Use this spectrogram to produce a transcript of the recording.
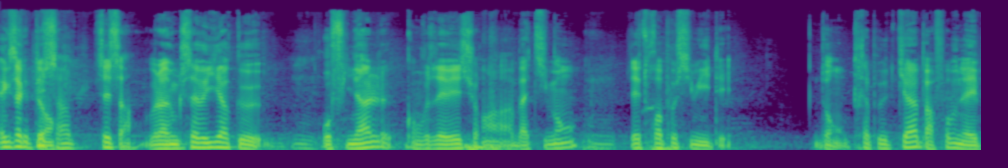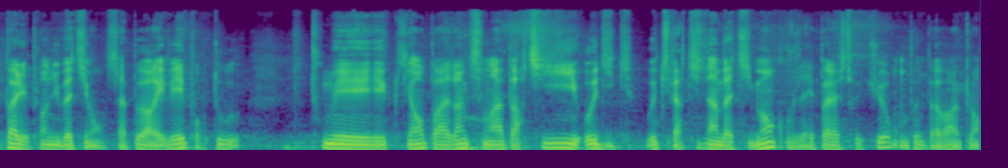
Exactement. C'est plus simple. C'est ça. Voilà. Donc, ça veut dire que, Mm. au final, quand vous avez sur un bâtiment, Mm. vous avez trois possibilités. Dans très peu de cas, parfois vous n'avez pas les plans du bâtiment. Ça peut arriver pour tous tous mes clients, par exemple, qui sont dans la partie audit ou expertise d'un bâtiment. Quand vous n'avez pas la structure, on ne peut pas avoir le plan.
